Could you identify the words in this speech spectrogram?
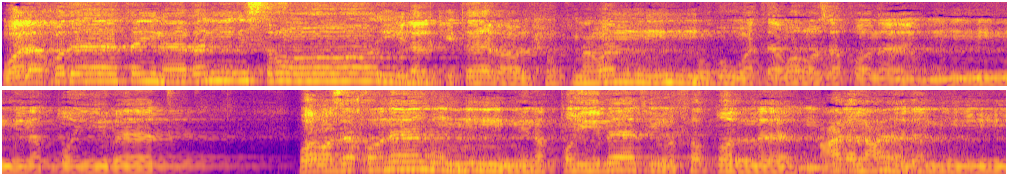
ولقد آتينا بني إسرائيل الكتاب والحكم والنبوة ورزقناهم من الطيبات ورزقناهم من الطيبات وفضلناهم على العالمين.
